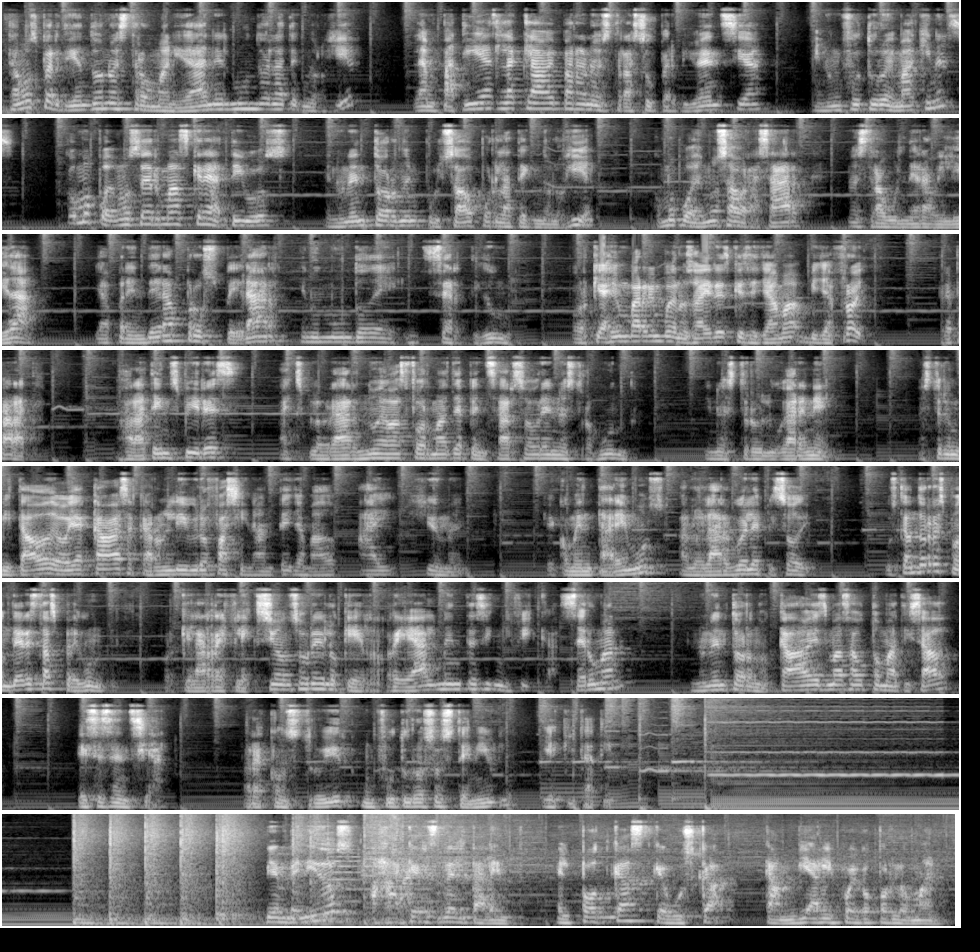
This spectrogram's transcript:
¿Estamos perdiendo nuestra humanidad en el mundo de la tecnología? ¿La empatía es la clave para nuestra supervivencia en un futuro de máquinas? ¿Cómo podemos ser más creativos en un entorno impulsado por la tecnología? ¿Cómo podemos abrazar nuestra vulnerabilidad y aprender a prosperar en un mundo de incertidumbre? Porque hay un barrio en Buenos Aires que se llama Villafreud. Prepárate. Ojalá te inspires a explorar nuevas formas de pensar sobre nuestro mundo y nuestro lugar en él. Nuestro invitado de hoy acaba de sacar un libro fascinante llamado I Human, que comentaremos a lo largo del episodio, buscando responder estas preguntas, porque la reflexión sobre lo que realmente significa ser humano en un entorno cada vez más automatizado es esencial para construir un futuro sostenible y equitativo. Bienvenidos a Hackers del Talento, el podcast que busca cambiar el juego por lo humano.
